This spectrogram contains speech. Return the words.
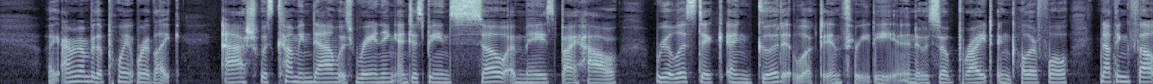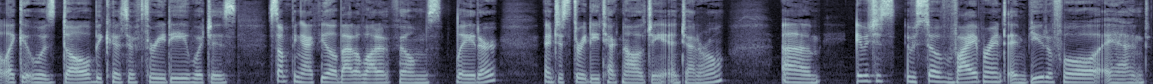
like I remember the point where like ash was coming down, was raining, and just being so amazed by how realistic and good it looked in 3D. And it was so bright and colorful. Nothing felt like it was dull because of 3D, which is something I feel about a lot of films later and just 3D technology in general. Um, it was just, it was so vibrant and beautiful. And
